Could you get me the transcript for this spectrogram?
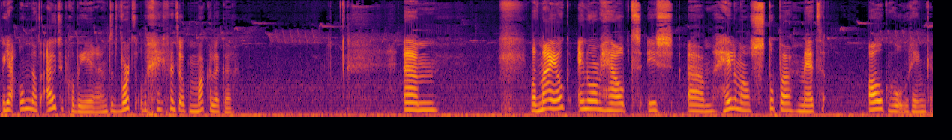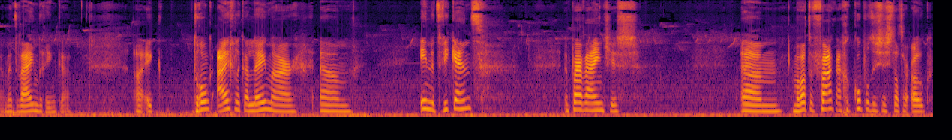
ja, om dat uit te proberen. Want het wordt op een gegeven moment ook makkelijker. Um, wat mij ook enorm helpt, is um, helemaal stoppen met alcohol drinken, met wijn drinken. Uh, ik dronk eigenlijk alleen maar um, in het weekend een paar wijntjes. Um, maar wat er vaak aan gekoppeld is, is dat er ook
